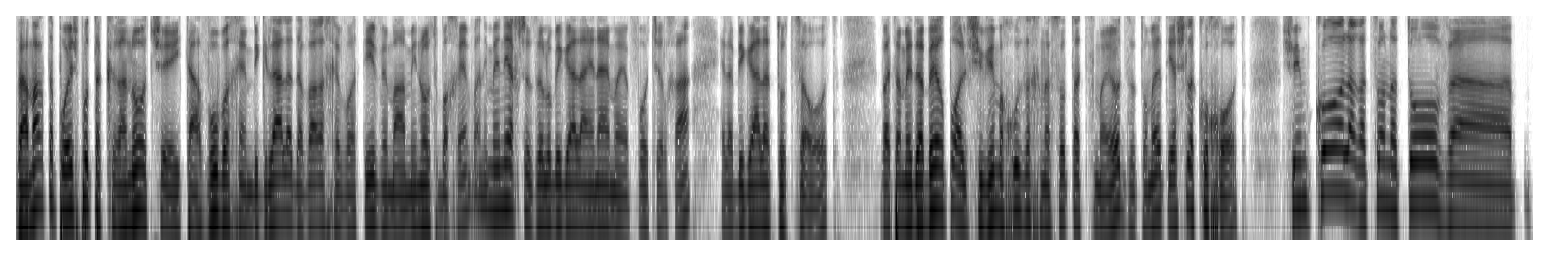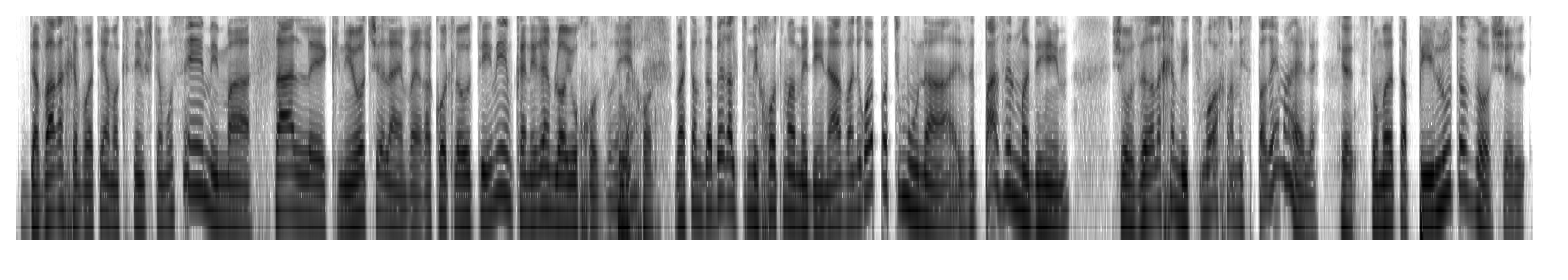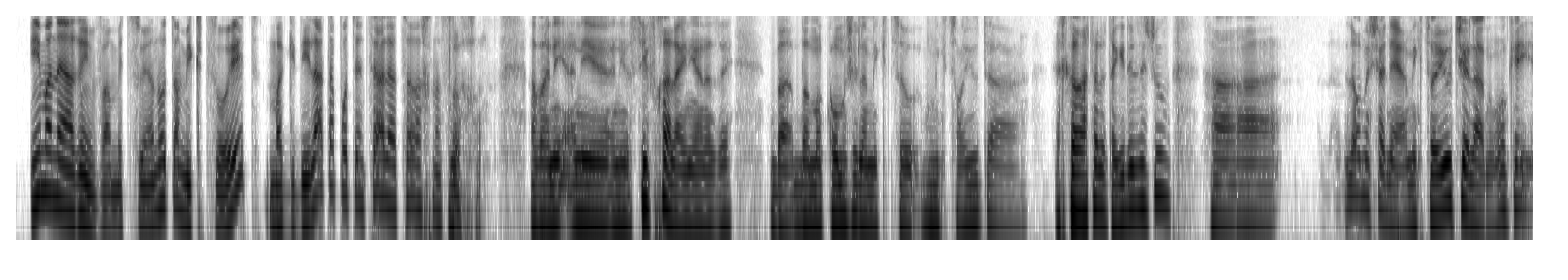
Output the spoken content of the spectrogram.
ואמרת פה, יש פה את הקרנות שהתאהבו בכם בגלל הדבר החברתי ומאמינות בכם, ואני מניח שזה לא בגלל העיניים היפות שלך, אלא בגלל התוצאות. ואתה מדבר פה על 70 אחוז הכנסות עצמאיות, זאת אומרת, יש לקוחות שעם כל הרצון הטוב והדבר החברתי המקסים שאתם עושים, עם הסל אה, קניות שלהם והירקות לא היו טעימים, כנראה הם לא היו חוזרים. נכון. ואתה מדבר על תמיכות מהמדינה, ואני רואה פה תמונה, איזה פאזל מדהים, שעוזר לכם לצמוח למספרים האלה. כן. זאת אומרת, הפעילות הזו של עם הנערים והמצוינות המקצועית, מגדילה את הפוטנציאל לייצר הכנסות. נכון. אבל אני, אני, אני אוסיף לך על העניין הזה, במקום של המקצוע, מקצועיות ה... איך קראת לה? תגיד את זה שוב. ה... לא משנה, המקצועיות שלנו, אוקיי?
